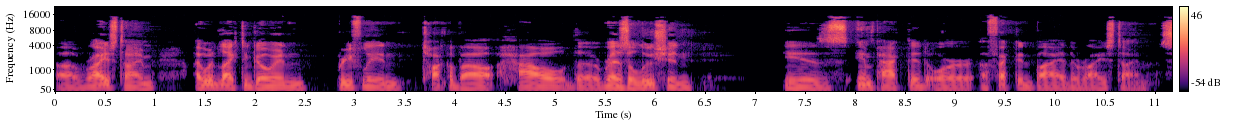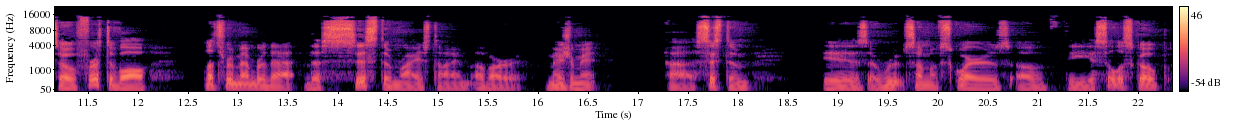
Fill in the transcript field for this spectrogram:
uh, rise time, I would like to go in briefly and talk about how the resolution is impacted or affected by the rise time. So, first of all, let's remember that the system rise time of our measurement uh, system is a root sum of squares of the oscilloscope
